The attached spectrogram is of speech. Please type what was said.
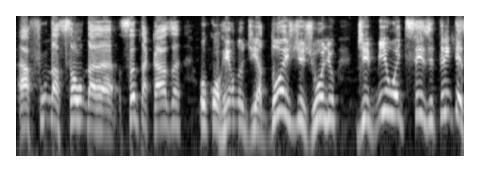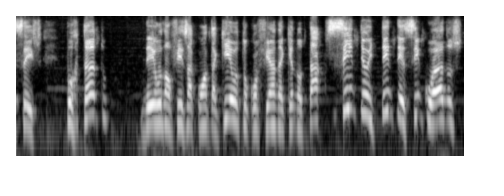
a fundação da Santa Casa ocorreu no dia 2 de julho de 1836. Portanto, eu não fiz a conta aqui, eu estou confiando aqui no taco, 185 anos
